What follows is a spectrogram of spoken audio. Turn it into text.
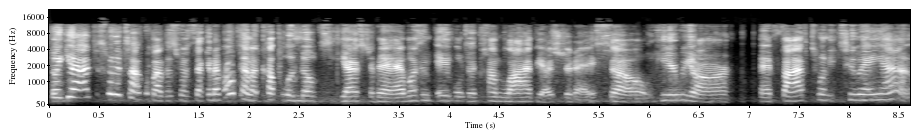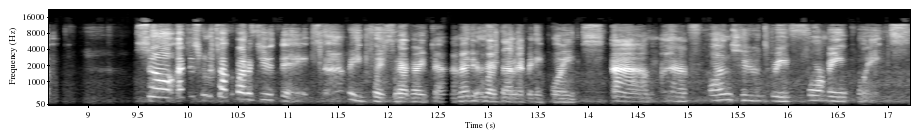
but yeah, I just want to talk about this for a second. I wrote down a couple of notes yesterday. I wasn't able to come live yesterday, so here we are at 5:22 a.m. So I just want to talk about a few things. How many points did I write down? I didn't write down that many points. Um, I have one, two, three, four main points.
